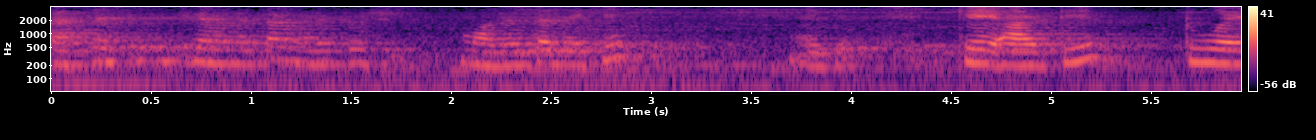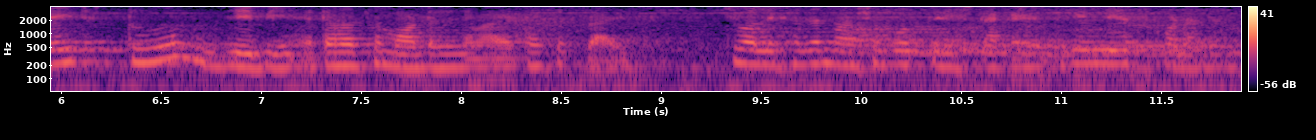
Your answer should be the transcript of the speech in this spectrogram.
কাছে এসে একটু কেমন একটা, আমরা একটু মডেলটা দেখি। এই যে K R T two eight two GB এটা হচ্ছে মডেল নেম আর এটা হচ্ছে প্রাইস চুয়াল্লিশ হাজার নশো বত্রিশ টাকা, এর থেকে লেস করা যাবে।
